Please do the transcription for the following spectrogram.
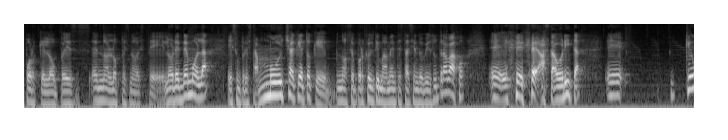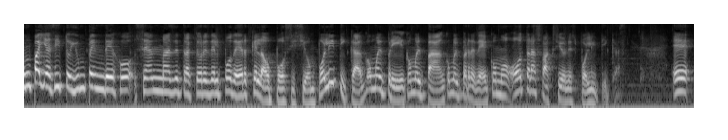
porque López, eh, no López, no, este, Loret de Mola, es un periodista muy chaqueto que no sé por qué últimamente está haciendo bien su trabajo, eh, hasta ahorita. Eh, que un payasito y un pendejo sean más detractores del poder que la oposición política, como el PRI, como el PAN, como el PRD, como otras facciones políticas. Eh,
